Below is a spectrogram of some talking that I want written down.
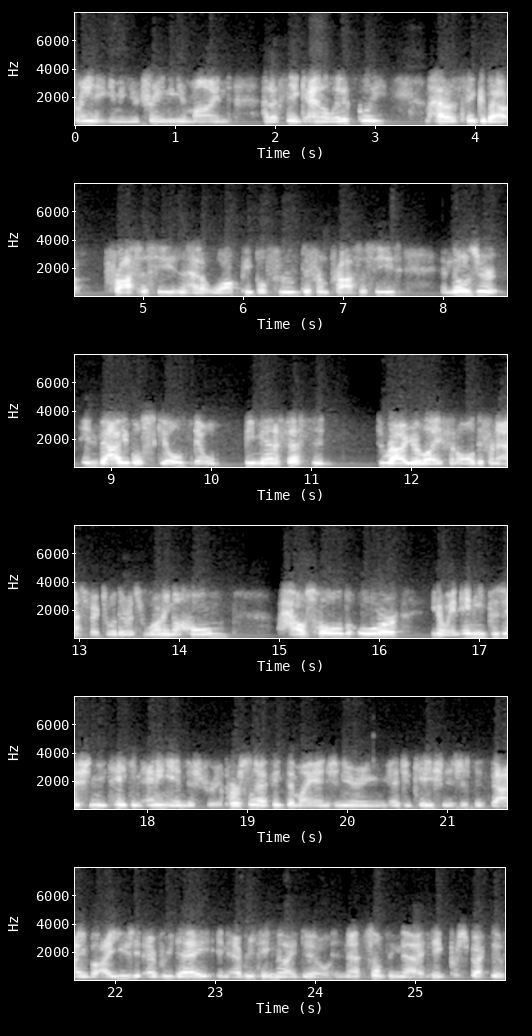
training. I mean, you're training your mind how to think analytically, how to think about processes, and how to walk people through different processes. And those are invaluable skills that will be manifested throughout your life in all different aspects, whether it's running a home, a household, or you know, in any position you take in any industry. Personally, I think that my engineering education is just invaluable. I use it every day in everything that I do, and that's something that I think prospective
